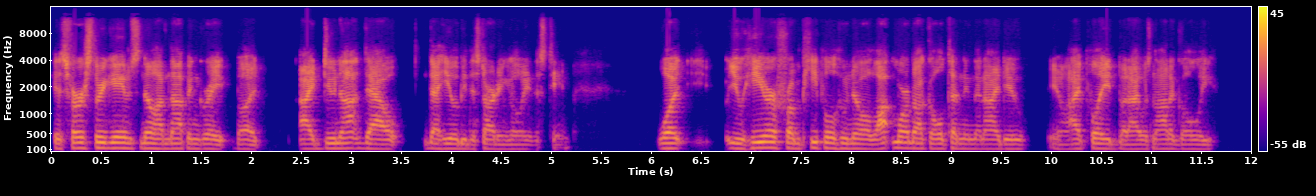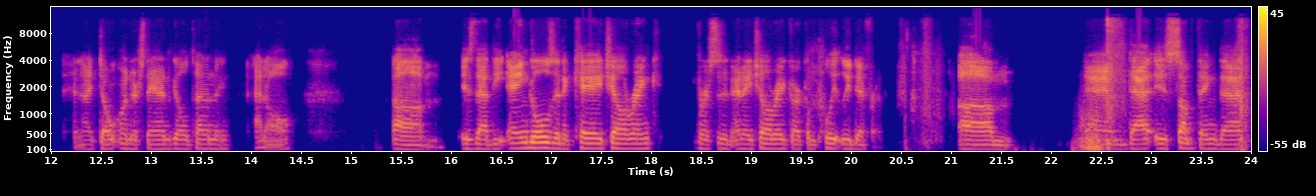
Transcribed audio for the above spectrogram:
His first three games, no, have not been great, but I do not doubt that he will be the starting goalie of this team. What you hear from people who know a lot more about goaltending than I do, you know, I played, but I was not a goalie, and I don't understand goaltending at all. Um, is that the angles in a KHL rink versus an NHL rink are completely different, um, and that is something that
